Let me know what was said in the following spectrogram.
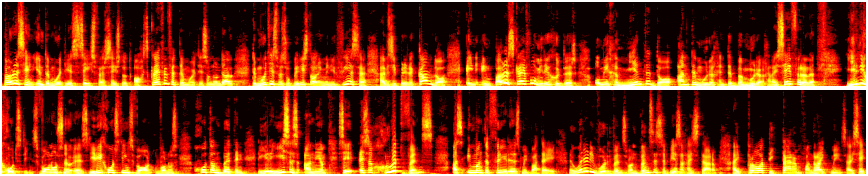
Paulus sê in 1 Timoteus 6 vers 6 tot 8. Skryf hy vir Timoteus om onthou, Timoteus was op hierdie stadium in Efese. Hy was die predikant daar en en Paulus skryf hom hierdie goeders om die gemeente daar aan te moedig en te bemoedig. En hy sê vir hulle, hierdie godsdiens waarna ons nou is, die hierdie godsdiens waar waar ons God aanbid en die Here Jesus aanneem, sê is 'n groot wins as iemand tevrede is met wat hy het. Nou hoor jy die woord wins, want wins is 'n besigheidsterm. Hy praat die term van ryk mense. Hy sê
